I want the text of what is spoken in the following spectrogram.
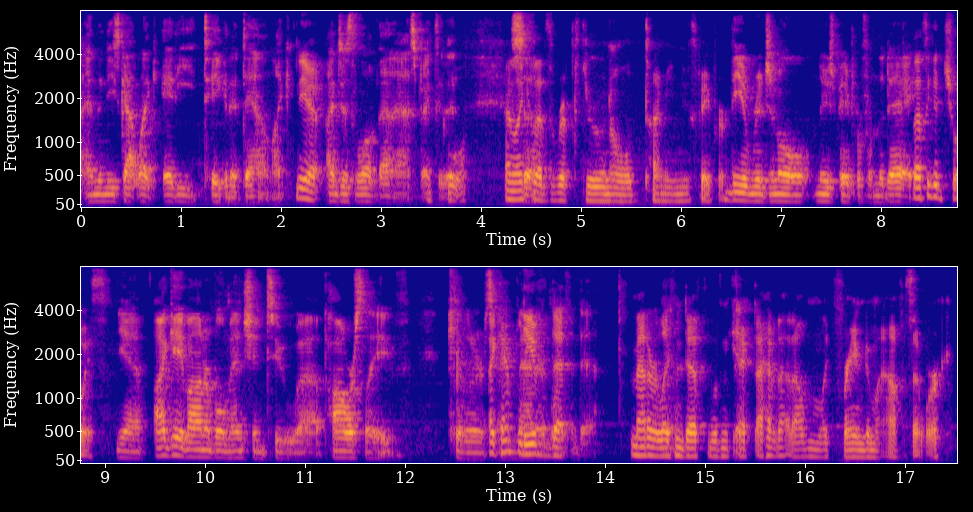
and then he's got like Eddie taking it down. Like Yeah, I just love that aspect of it. cool. I like So- that's ripped through an old timey newspaper. The original newspaper from the day. That's a good choice. Yeah, I gave honorable mention to uh, Powerslave, Killers. I can't believe that-. Matter of Life and Death wasn't Yeah. picked. I have that album like framed in my office at work.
